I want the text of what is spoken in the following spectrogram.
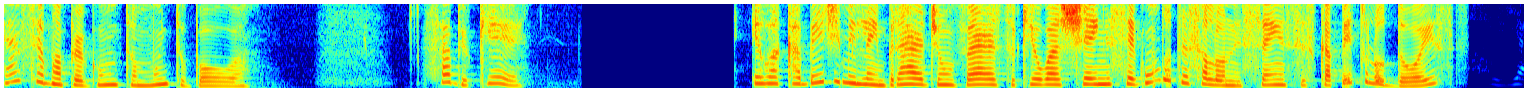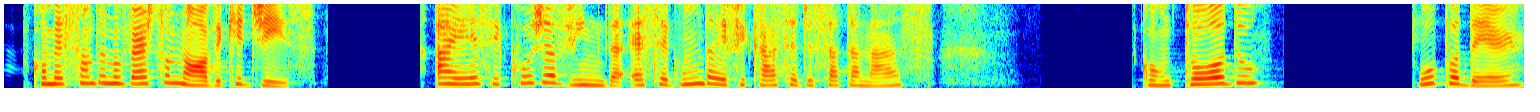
Essa é uma pergunta muito boa. Sabe o que? Eu acabei de me lembrar de um verso que eu achei em 2 Tessalonicenses, capítulo 2, começando no verso 9, que diz: A esse cuja vinda é segundo a eficácia de Satanás, com todo o poder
